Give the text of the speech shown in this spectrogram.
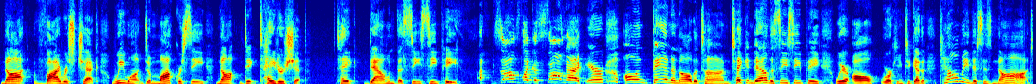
not virus check. We want democracy, not dictatorship. Take down the CCP. Sounds like a song I hear on Bannon all the time, taking down the CCP. We're all working together. Tell me this is not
